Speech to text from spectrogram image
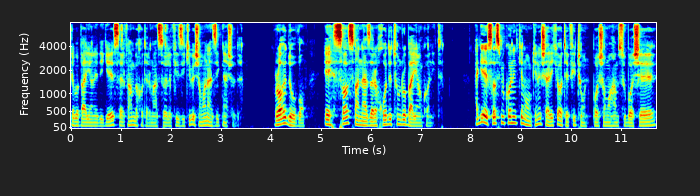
یا به بیان دیگه صرفا به خاطر مسائل فیزیکی به شما نزدیک نشده. راه دوم احساس و نظر خودتون رو بیان کنید. اگه احساس می‌کنید که ممکنه شریک عاطفیتون با شما همسو باشه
